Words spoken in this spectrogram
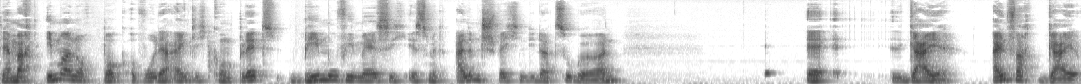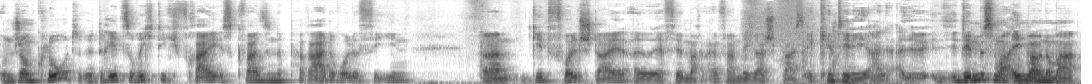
Der macht immer noch Bock, obwohl der eigentlich komplett B-Movie-mäßig ist mit allen Schwächen, die dazugehören. Äh, geil. Einfach geil. Und Jean-Claude dreht so richtig frei, ist quasi eine Paraderolle für ihn. Ähm, geht voll steil. Also der Film macht einfach mega Spaß. Ihr kennt den eh alle. Also, den müssen wir irgendwann nochmal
